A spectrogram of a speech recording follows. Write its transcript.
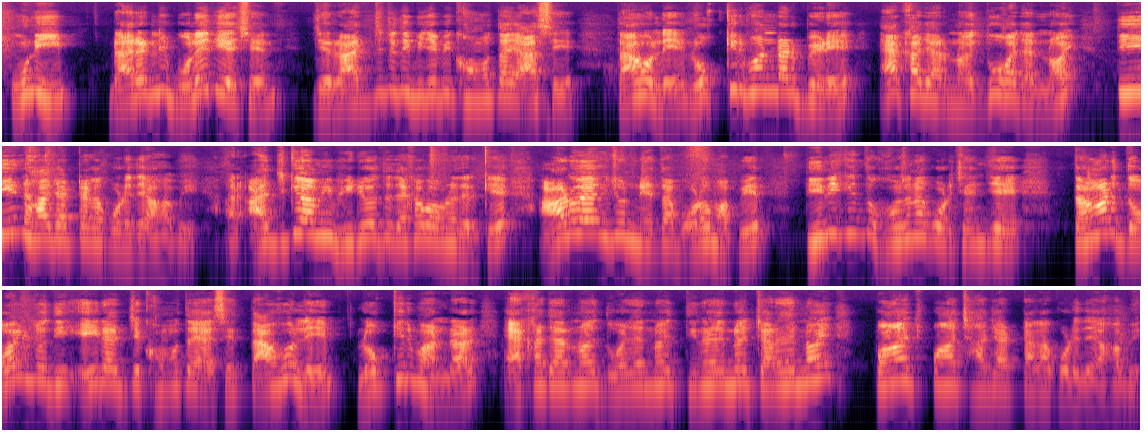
উনি ডাইরেক্টলি বলে দিয়েছেন যে রাজ্যে যদি বিজেপি ক্ষমতায় আসে, তাহলে লক্ষ্মীর ভাণ্ডার বেড়ে এক হাজার নয়, দু হাজার নয়, তিন হাজার টাকা করে দেওয়া হবে। আর আজকে আমি ভিডিওতে দেখাবো আপনাদেরকে আরও একজন নেতা বড় মাপের, তিনি কিন্তু ঘোষণা করছেন যে তাঁর দল যদি এই রাজ্যে ক্ষমতায় আসে, তাহলে লক্ষ্মীর ভাণ্ডার এক হাজার নয়, দু হাজার নয়, তিন হাজার নয়, চার হাজার নয়, পাঁচ পাঁচ হাজার টাকা করে দেওয়া হবে।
